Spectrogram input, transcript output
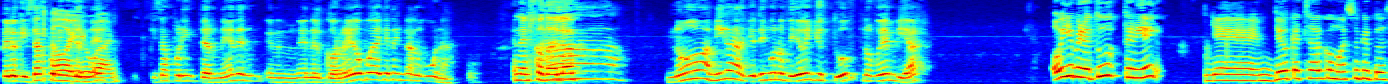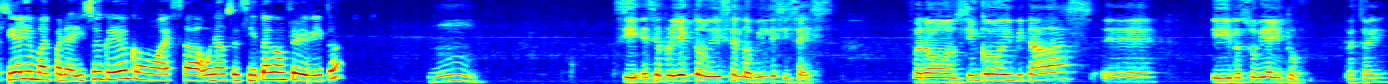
Pero quizás por Oh, internet, igual. Quizás por internet, en, en- en el correo puede que tenga alguna. En el fotolog. Ah, no, amiga, yo tengo unos videos en YouTube, los voy a enviar. Oye, pero tú tenías. eh, yo cachaba como eso que tú hacías ahí en Valparaíso, creo, como esa, una oncecita con florerito. Mm. Sí, ese proyecto lo hice en 2016. Fueron cinco invitadas eh, y lo subí a YouTube, ¿cachai?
